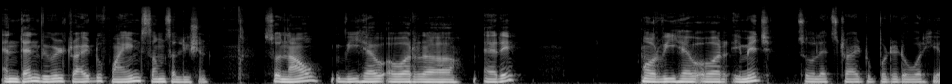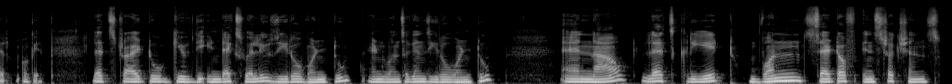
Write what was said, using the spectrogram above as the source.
and then we will try to find some solution. So now we have our uh, array or we have our image so let's try to put it over here. Okay. Let's try to give the index value 0 1 2 and once again 0 1 2 and now let's create one set of instructions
